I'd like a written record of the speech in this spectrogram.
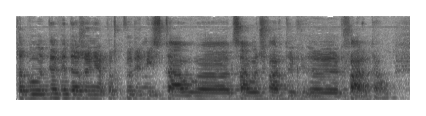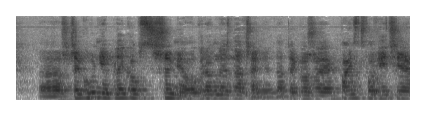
to były te wydarzenia, pod którymi stał cały czwarty kwartał. E, Szczególnie Black Ops 3 miał ogromne znaczenie, dlatego że jak Państwo wiecie,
